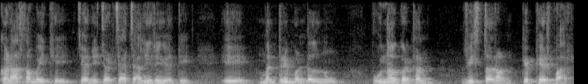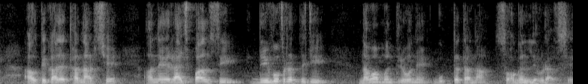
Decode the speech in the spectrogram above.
ઘણા સમયથી જેની ચર્ચા ચાલી રહી હતી એ મંત્રીમંડળનું પુનઃગઠન, વિસ્તરણ કે ફેરફાર આવતીકાલે થનાર છે અને રાજપાલ શ્રી દેવવ્રતજી નવા મંત્રીઓને ગુપ્તતાના સોગંદ લેવડાવશે.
